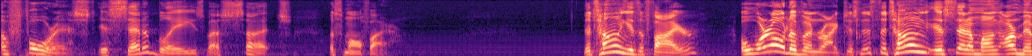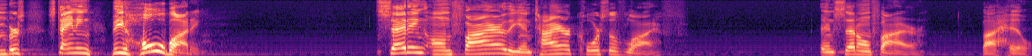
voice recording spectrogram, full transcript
a forest is set ablaze by such a small fire. The tongue is a fire, a world of unrighteousness. The tongue is set among our members, staining the whole body, setting on fire the entire course of life, and set on fire by hell.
